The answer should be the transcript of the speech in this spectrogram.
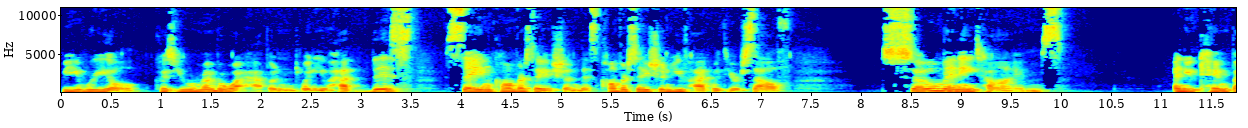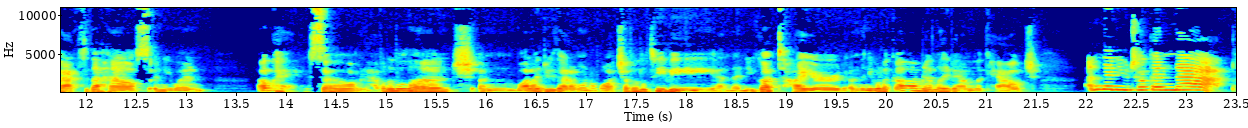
be real, because you remember what happened when you had this same conversation, this conversation you've had with yourself so many times, and you came back to the house and you went, okay, so I'm going to have a little lunch. And while I do that, I want to watch a little TV. And then you got tired. And then you were like, oh, I'm going to lay down on the couch. And then you took a nap.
